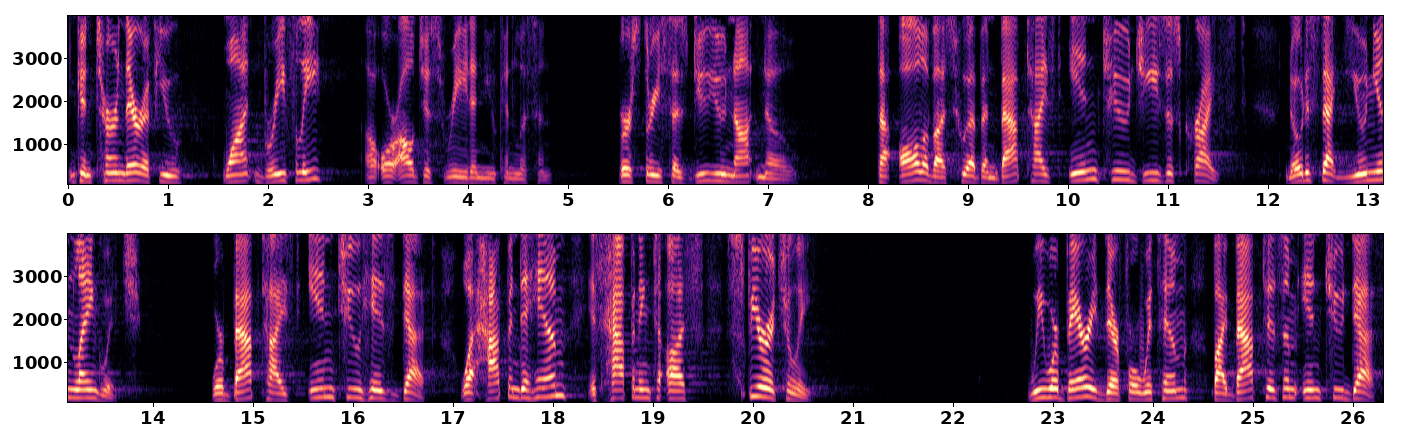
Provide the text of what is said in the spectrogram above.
You can turn there if you want briefly, uh, or I'll just read and you can listen. Verse 3 says, Do you not know that all of us who have been baptized into Jesus Christ, notice that union language, were baptized into his death? What happened to him is happening to us spiritually. We were buried, therefore, with him by baptism into death.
